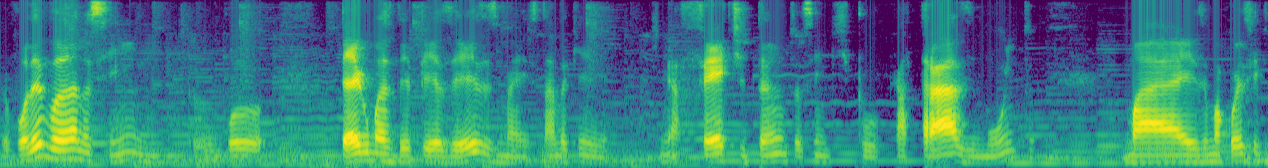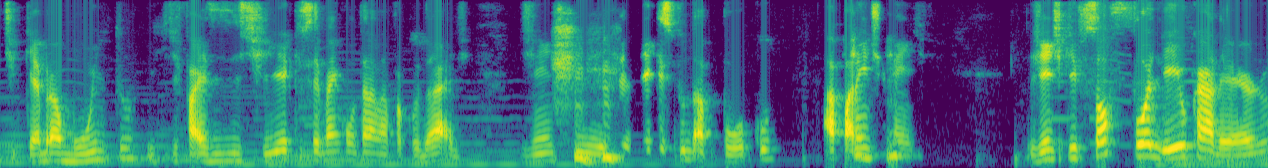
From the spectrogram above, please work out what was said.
Eu vou levando, assim. Eu vou. Pego umas DP às vezes, mas nada que, que me afete tanto, assim, que, tipo, que atrase muito. Mas uma coisa que te quebra muito e que te faz desistir é que você vai encontrar na faculdade gente que, que estuda pouco, aparentemente. Gente que só folheia o caderno,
